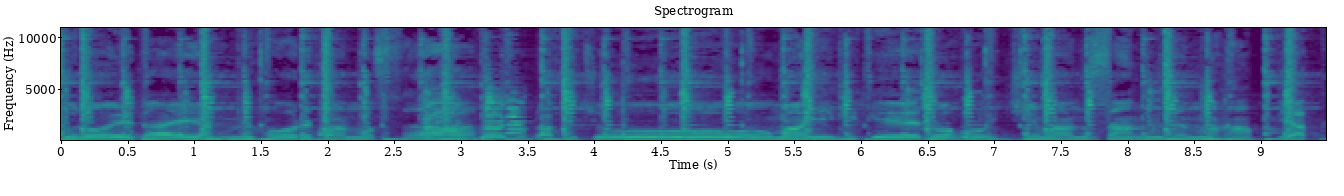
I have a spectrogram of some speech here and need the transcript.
黒いダイヤに惚れたのさ。楽勝まいけど1万3800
